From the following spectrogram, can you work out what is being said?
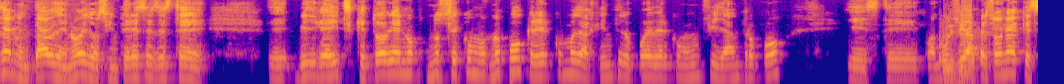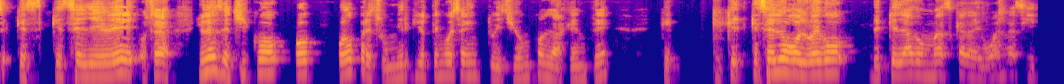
lamentable, ¿no? Y los intereses de este eh, Bill Gates, que todavía no, no sé cómo, no puedo creer cómo la gente lo puede ver como un filántropo, este, cuando es una persona que se, que, se le ve, o sea, yo desde chico puedo, presumir que yo tengo esa intuición con la gente, que, que, que sé luego, luego de qué lado más cada iguana, si,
